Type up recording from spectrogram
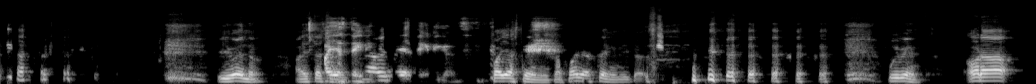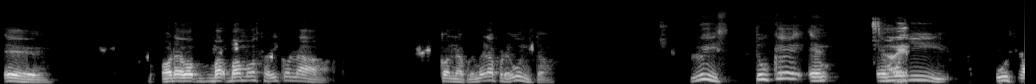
y bueno, ahí está Fallas técnicas, fallas técnicas. Fallas técnicas, fallas técnicas. Muy bien. Ahora, eh, ahora va- va- vamos ahí con la, con la primera pregunta. Luis, ¿tú qué em- emoji usa-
